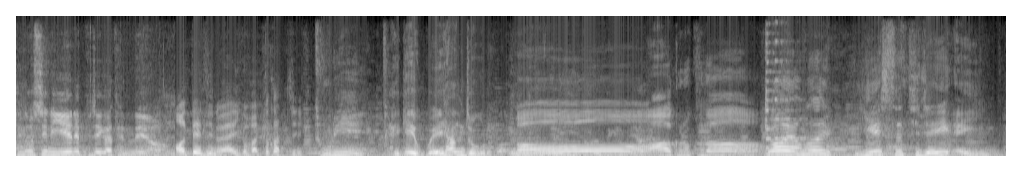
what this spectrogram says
디노 씨는 E ENFJ가 됐네요. 어때 디노야? 이거 맞 똑같지? 둘이 되게 외향적으로 봐. 어, 아 그렇구나 슈아 형은 E ESTJ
